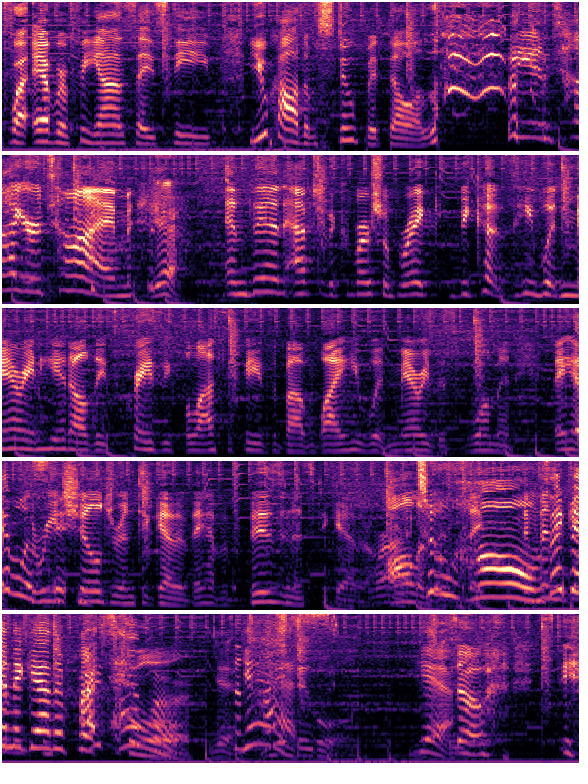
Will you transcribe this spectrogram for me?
forever fiance Steve. You called him stupid though. a lot. the entire time. Yeah. And then after the commercial break, because he wouldn't marry and he had all these crazy philosophies about why he wouldn't marry this woman. They have was- three it- children together. They have a business together. All of Two this. They- homes. They've been together since high school. forever. Yeah. Since high school. Yeah. So Steve,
